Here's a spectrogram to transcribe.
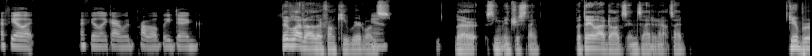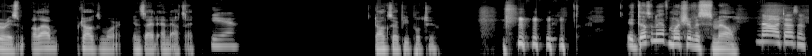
I feel like I feel like I would probably dig. They have a lot of other funky, weird ones that are, seem interesting, but they allow dogs inside and outside. Dear breweries, allow dogs more inside and outside. Yeah. Dogs are people too. it doesn't have much of a smell. No, it doesn't.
